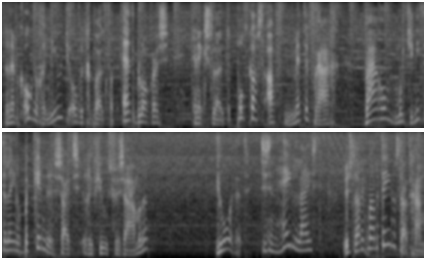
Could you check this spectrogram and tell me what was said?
Dan heb ik ook nog een nieuwtje over het gebruik van adblockers. En ik sluit de podcast af met de vraag... Waarom moet je niet alleen op bekende sites reviews verzamelen? Je hoort het. Het is een hele lijst, dus laat ik maar meteen van start gaan.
